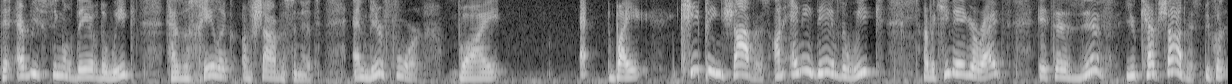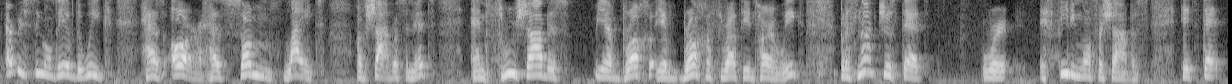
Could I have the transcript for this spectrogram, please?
that every single day of the week has a chelik of Shabbos in it, and therefore by by keeping Shabbos on any day of the week, Rabbi Kiva writes, it's as if you kept Shabbos because every single day of the week has R, has some light of Shabbos in it, and through Shabbos you have bracha, you have bracha throughout the entire week, but it's not just that we're feeding off of Shabbos. It's that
